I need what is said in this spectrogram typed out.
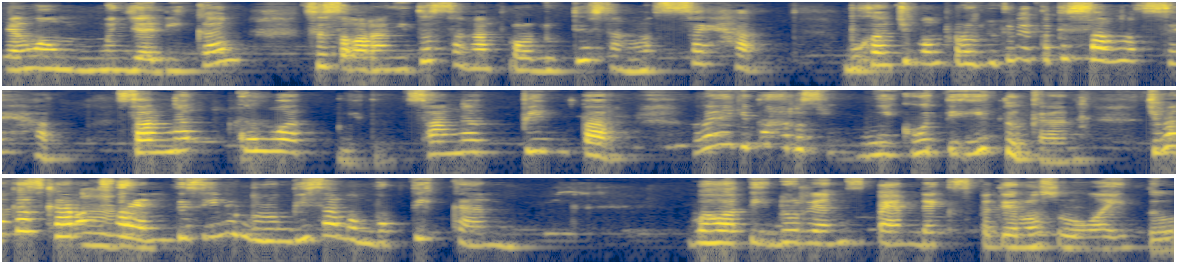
yang mau menjadikan seseorang itu sangat produktif, sangat sehat. Bukan cuma produktif tapi sangat sehat, sangat kuat gitu, sangat pintar. Makanya kita harus mengikuti itu kan. Cuma kan sekarang hmm. saintis ini belum bisa membuktikan bahwa tidur yang pendek seperti Rasulullah itu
